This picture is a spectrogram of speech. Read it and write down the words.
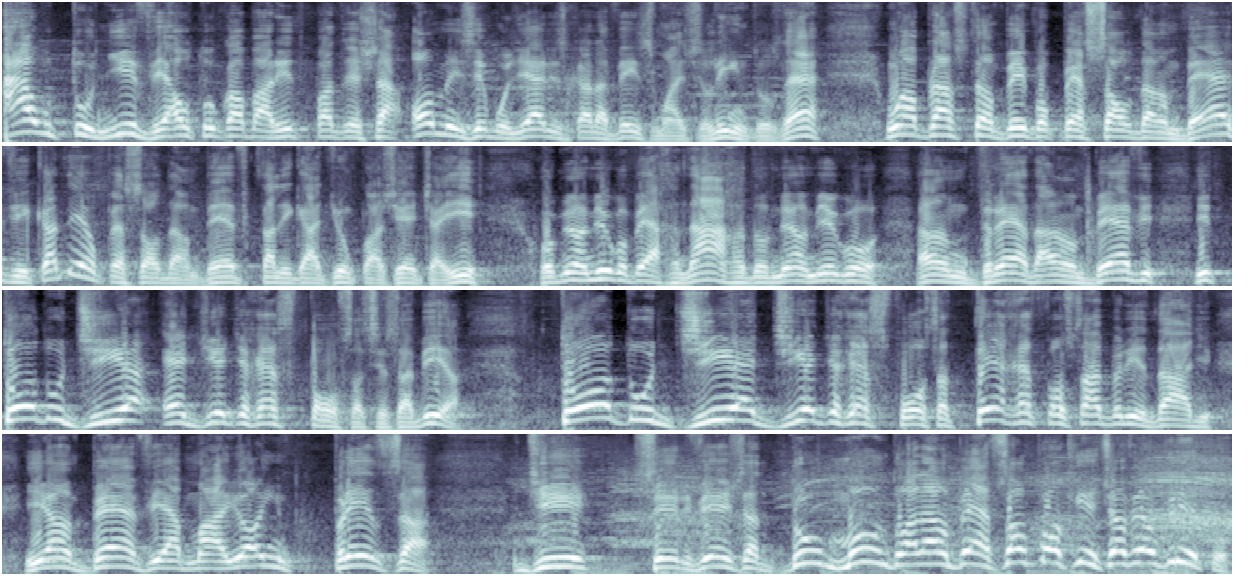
alto nível, alto gabarito para deixar homens e mulheres cada vez mais lindos, né? Um abraço também pro pessoal da Ambev. Cadê o pessoal da Ambev que tá ligadinho com a gente aí? O meu amigo Bernardo, meu amigo André da Ambev. E todo dia é dia de responsa, você sabia? Todo dia é dia de responsa, tem responsabilidade. E a Ambev é a maior empresa de cerveja do mundo. Olha, Ambev, só um pouquinho, deixa eu ver o grito.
